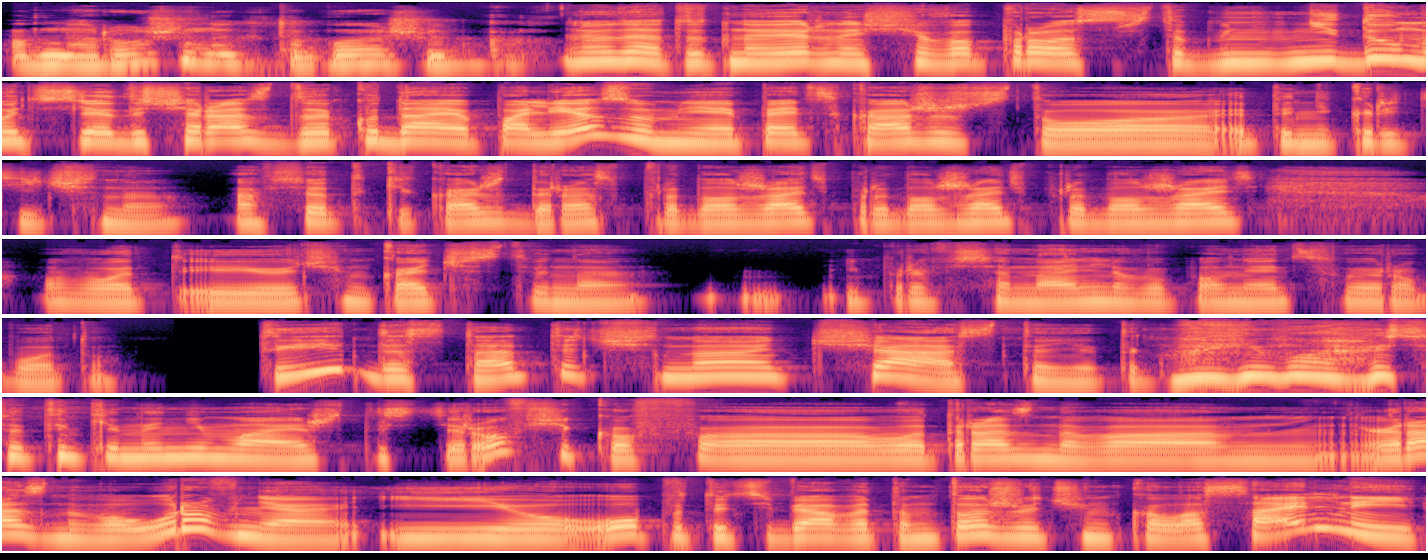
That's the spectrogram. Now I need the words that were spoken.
обнаруженных тобой ошибках. Ну да, тут, наверное, еще вопрос, чтобы не думать в следующий раз, да куда я полезу, мне опять скажут, что это не критично, а все-таки каждый раз продолжать, продолжать, продолжать, вот, и очень качественно и профессионально выполнять свою работу. Ты достаточно часто, я так понимаю, все-таки нанимаешь тестировщиков э, вот разного, разного уровня, и опыт у тебя в этом тоже очень колоссальный.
